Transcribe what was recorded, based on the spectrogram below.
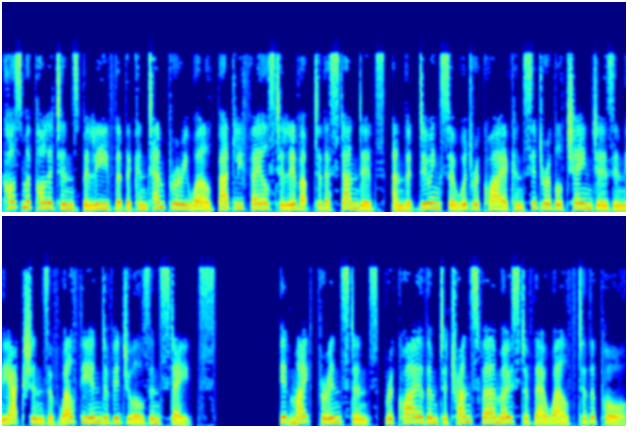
Cosmopolitans believe that the contemporary world badly fails to live up to their standards, and that doing so would require considerable changes in the actions of wealthy individuals and states. It might, for instance, require them to transfer most of their wealth to the poor.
